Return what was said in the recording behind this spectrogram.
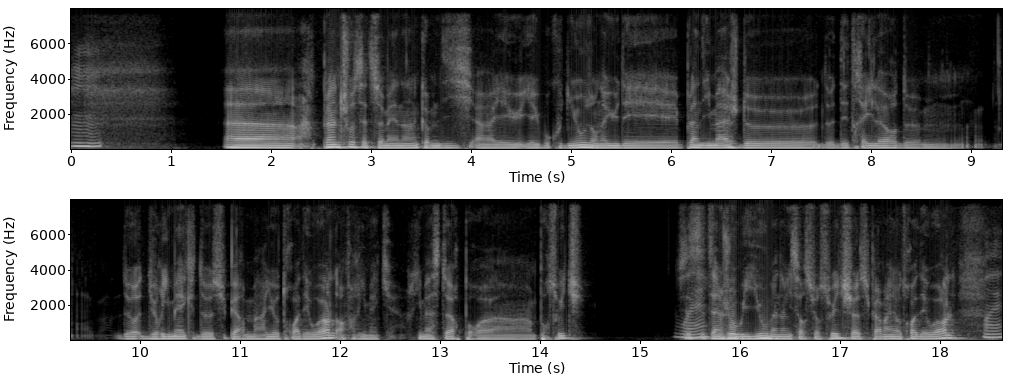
Mhm. Euh, plein de choses cette semaine, hein, comme dit. Euh, Il y, a eu- il y a eu beaucoup de news. On a eu des, plein d'images de, de- des trailers de, de- du remake de Super Mario 3D World. Enfin, remake, remaster pour, euh, pour Switch. Ouais. C'était un jeu Wii U, maintenant il sort sur Switch, euh, Super Mario 3D World. Ouais.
